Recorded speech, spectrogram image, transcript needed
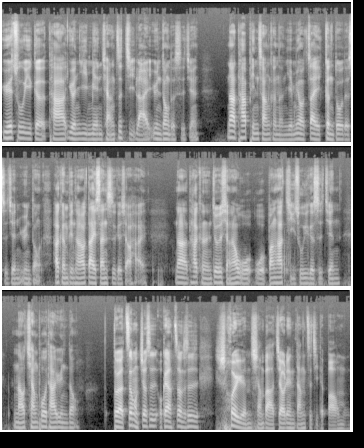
约出一个他愿意勉强自己来运动的时间。那他平常可能也没有在更多的时间运动，他可能平常要带三四个小孩，那他可能就是想要我我帮他挤出一个时间，然后强迫他运动。对啊，这种就是我跟你讲，这种就是会员想把教练当自己的保姆，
